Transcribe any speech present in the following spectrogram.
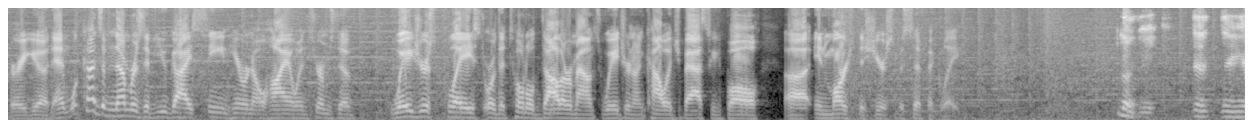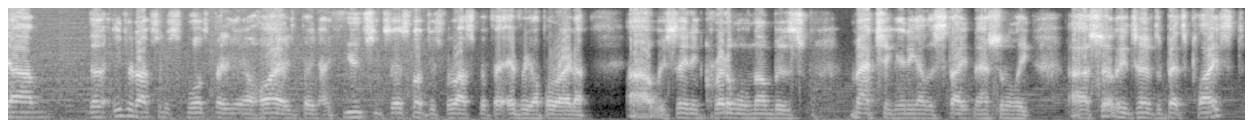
Very good. And what kinds of numbers have you guys seen here in Ohio in terms of wagers placed or the total dollar amounts wagered on college basketball uh, in March this year specifically? Look, the the um, the introduction of sports betting in Ohio has been a huge success, not just for us, but for every operator. Uh, we've seen incredible numbers matching any other state nationally, uh, certainly in terms of bets placed.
